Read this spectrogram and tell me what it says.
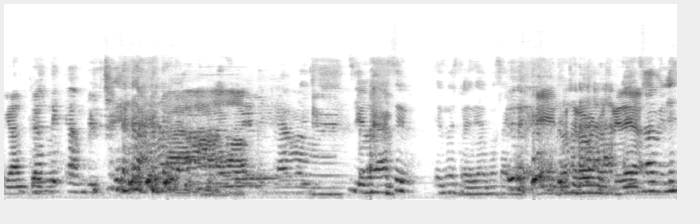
Gran Grande Cambridge. Ah, Grande Cambridge. Si lo hacen, es nuestra idea, no saben. Eh, no se roben nuestra idea. saben, es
